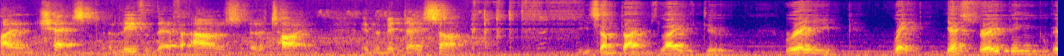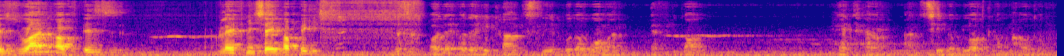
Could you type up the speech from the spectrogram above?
iron chest and leave them there for hours at a time in the midday sun. He sometimes liked to rape. Rape. Yes, raping is one of his, let me say, hobbies. This is Uday. Uday, he can't sleep with a woman if he don't hit her and see the blood coming out of her.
